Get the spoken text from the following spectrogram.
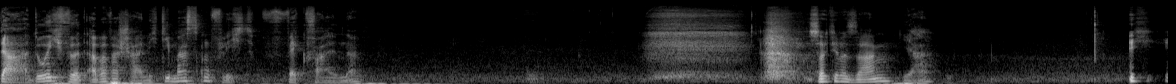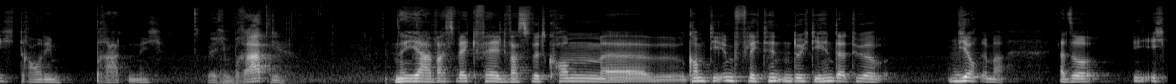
Dadurch wird aber wahrscheinlich die Maskenpflicht wegfallen, ne? Soll ich dir was sagen? Ja. Ich, ich traue dem Braten nicht. Welchen Braten? Naja, was wegfällt, was wird kommen, äh, kommt die Impfpflicht hinten durch die Hintertür, wie auch immer. Also ich,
